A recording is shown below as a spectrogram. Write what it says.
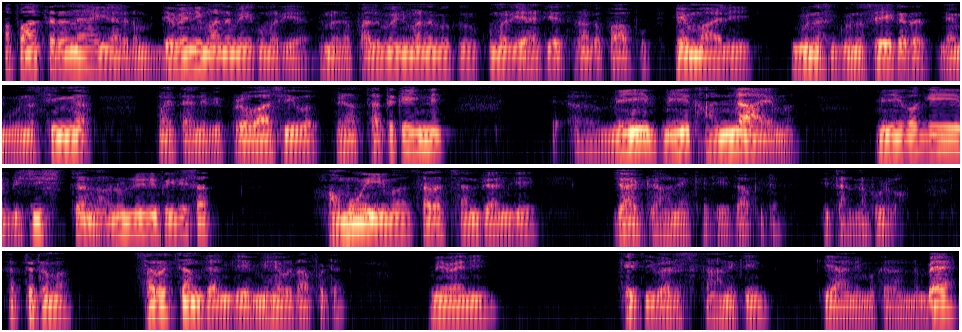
අප අතර නැහැ. ඊළඟට දෙවෙනි මනමේ කුමරිය එහෙම නැත්නම් පළමුවෙනි මනමේ කුමරිය හැටියට රඟපාපු හේමාලි ගුණ ගුණසේකර දැන් ගුණසිංහ මම හිතන්නේ විප්‍රවාසීව වෙනත් රටක ඉන්නේ. මේ මේ කණ්ඩායම මේ වගේ විශිෂ්ට නළුනිරි පිරිසක් හමු වීම සරත් චන්ද්‍රයන්ගේ ජයග්‍රහණයක් හැටියට අපිට හිතන්න පුළුවන්. ඇත්තටම සරත් චන්ද්‍රයන්ගේ මෙහෙවර අපිට මෙවැනි කෙටි වැඩසටහනකින් කියානිම කරන්න බෑ.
